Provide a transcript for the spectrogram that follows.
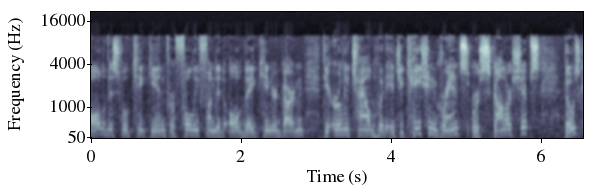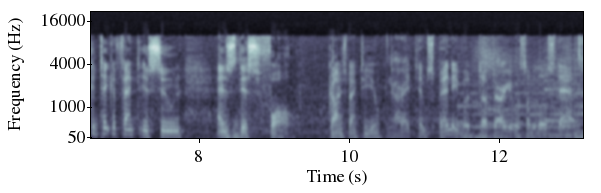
all of this will kick in for fully funded all-day kindergarten. The early childhood education grants or scholarships, those could take effect as soon as this fall. Guys, back to you. All right, Tim Spendy, but tough to argue with some of those stats.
